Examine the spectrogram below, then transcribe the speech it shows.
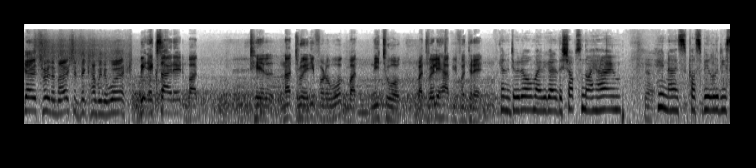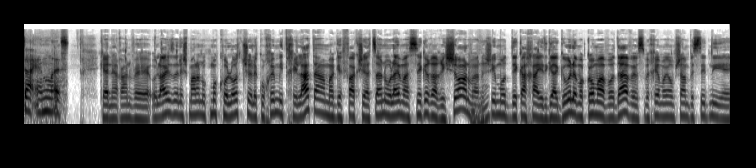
go through the motions and coming to work. Bit excited, but still not ready for the work, but need to work. But really happy for today. Gonna do it all, maybe go to the shops on the way home. Yeah. Who knows? Possibilities are endless. כן, ערן, ואולי זה נשמע לנו כמו קולות שלקוחים מתחילת המגפה, כשיצאנו אולי מהסגר הראשון, mm-hmm. ואנשים עוד ככה התגעגעו למקום העבודה, והם שמחים היום שם בסידני אה,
